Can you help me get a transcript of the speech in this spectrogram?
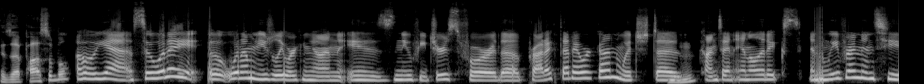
Is that possible? Oh yeah. So what I uh, what I'm usually working on is new features for the product that I work on, which does mm-hmm. content analytics, and we've run into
